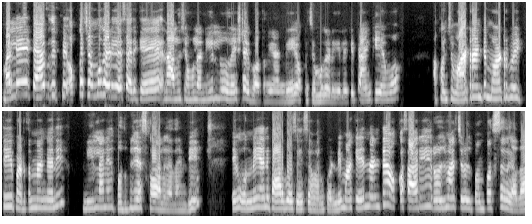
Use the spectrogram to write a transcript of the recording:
మళ్ళీ ట్యాప్ తిప్పి ఒక్క చెమ్ము గడిగేసరికి నాలుగు చెమ్ముల నీళ్ళు వేస్ట్ అయిపోతున్నాయి అండి ఒక చెమ్ము గడిగేలకి ట్యాంకీ ఏమో కొంచెం వాటర్ అంటే మోటార్ పెట్టి పడుతున్నాం కానీ నీళ్ళు అనేది పొదుపు చేసుకోవాలి కదండి. ఇక ఉన్నాయని పారబోసేసాం అనుకోండి. మాకేందంటే ఒక్కసారి రోజు మార్చి రోజు పంపు వస్తుంది కదా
